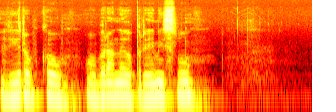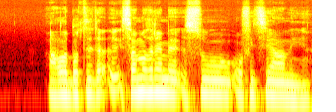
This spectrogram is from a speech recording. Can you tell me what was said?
výrobkov obraného priemyslu. Alebo teda, samozrejme sú oficiálni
